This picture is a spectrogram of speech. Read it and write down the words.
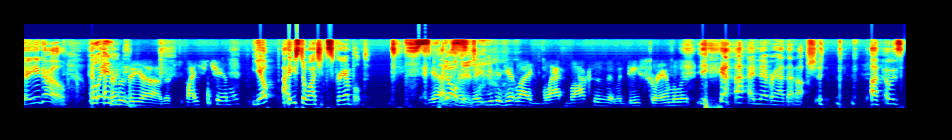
There you go. Well, like, and- Remember the uh, the Spice Channel? Yep, I used to watch it scrambled. Yeah, We all did. they- you could get like black boxes that would de-scramble it. Yeah, I never had that option. I was,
